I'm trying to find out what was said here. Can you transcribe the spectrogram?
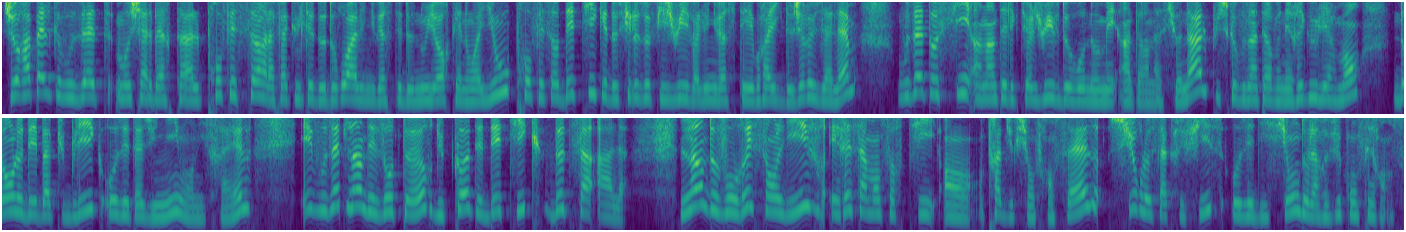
Je rappelle que vous êtes Moshe Albertal, professeur à la faculté de droit à l'université de New York NYU, professeur d'éthique et de philosophie juive à l'université hébraïque de Jérusalem. Vous êtes aussi un intellectuel juif de renommée internationale puisque vous intervenez régulièrement dans le débat public aux États-Unis ou en Israël. Et vous êtes l'un des auteurs du code d'éthique de Tsahal. L'un de vos récents livres est récemment sorti en traduction française sur le sacrifice aux éditions de la revue Conférence.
